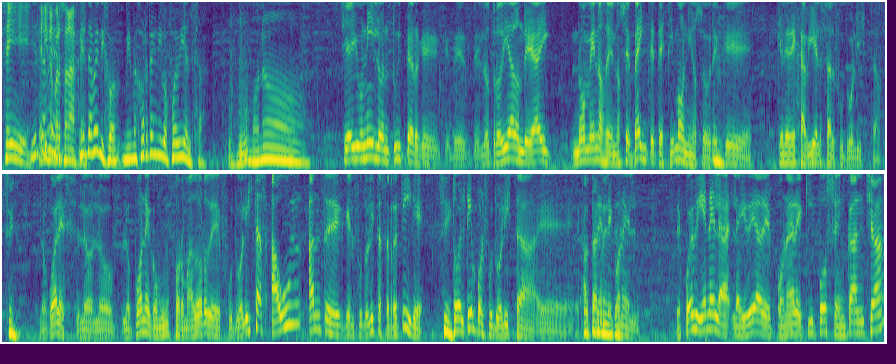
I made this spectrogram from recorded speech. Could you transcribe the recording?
Sí, Y qué lindo personaje. y él también dijo, mi mejor técnico fue Bielsa. Como no... Sí, hay un hilo en Twitter que, que de- del otro día donde hay no menos de, no sé, 20 testimonios sobre Mm. qué, qué le deja Bielsa al futbolista. Sí. Lo cual es, lo, lo- lo pone como un formador de futbolistas, aún antes de que el futbolista se retire. Sí. Todo el tiempo el futbolista eh, aprende con él. Después viene la, la idea de poner equipos en cancha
